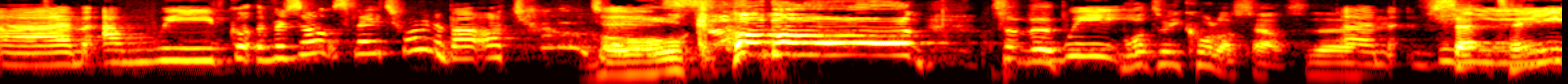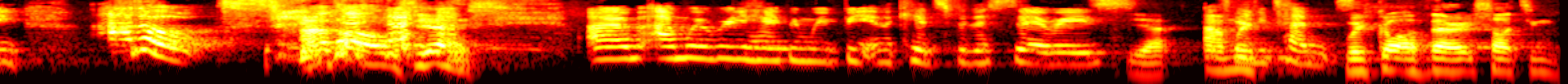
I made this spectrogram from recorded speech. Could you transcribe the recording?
Um, and we've got the results later on about our challenges. Oh, come on! So the, We- what do we call ourselves? The Um, set team? adults. Adults, yes. Um, and we're really hoping we've beaten the kids for this series. Yeah, It's and we've, be tense. we've got a very exciting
